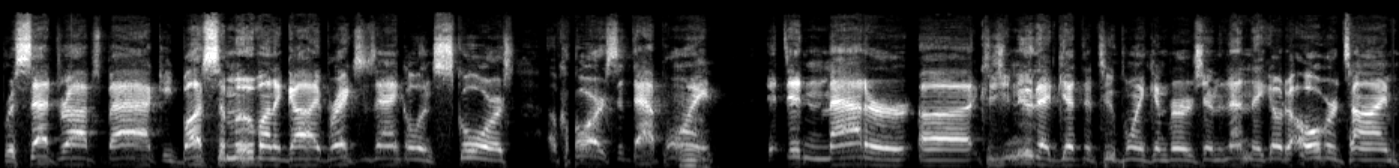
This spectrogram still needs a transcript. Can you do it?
Brissett drops back. He busts a move on a guy, breaks his ankle, and scores. Of course, at that hmm. point, it didn't matter because uh, you knew they'd get the two point conversion, and then they go to overtime.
